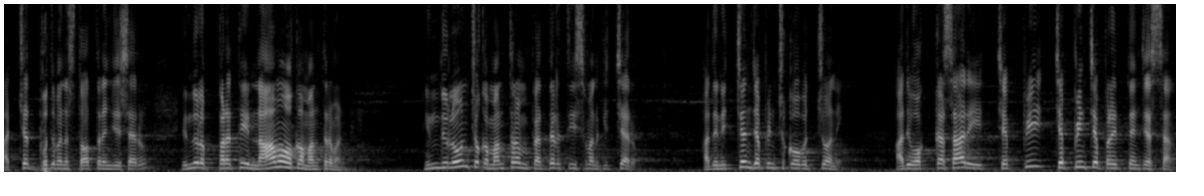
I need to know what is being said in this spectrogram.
అత్యద్భుతమైన స్తోత్రం చేశారు. ఇందులో ప్రతి నామం ఒక మంత్రం అండి. ఇందులోంచి ఒక మంత్రం పెద్దలు తీసి మనకి ఇచ్చారు. అది నిత్యం జపించుకోవచ్చు అని. అది ఒక్కసారి చెప్పి చెప్పించే ప్రయత్నం చేస్తాను.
